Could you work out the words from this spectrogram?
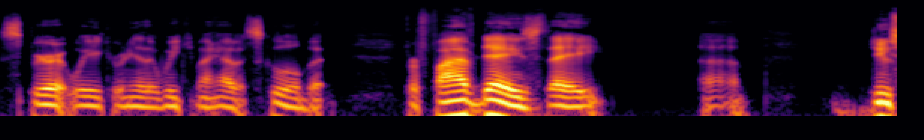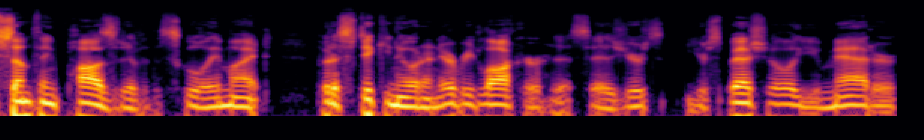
Spirit Week or any other week you might have at school, but for five days they uh, do something positive at the school. They might put a sticky note on every locker that says you're you're special, you matter,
